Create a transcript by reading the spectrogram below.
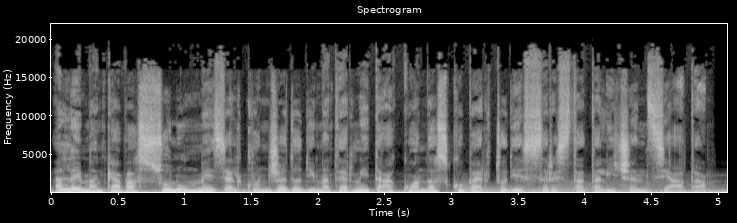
A lei mancava solo un mese al congedo di maternità quando ha scoperto di essere stata licenziata.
